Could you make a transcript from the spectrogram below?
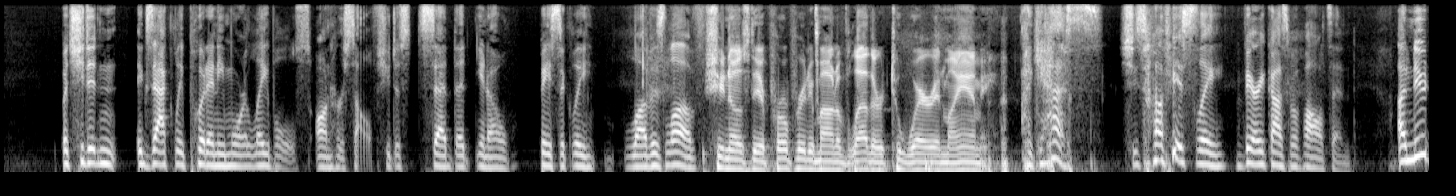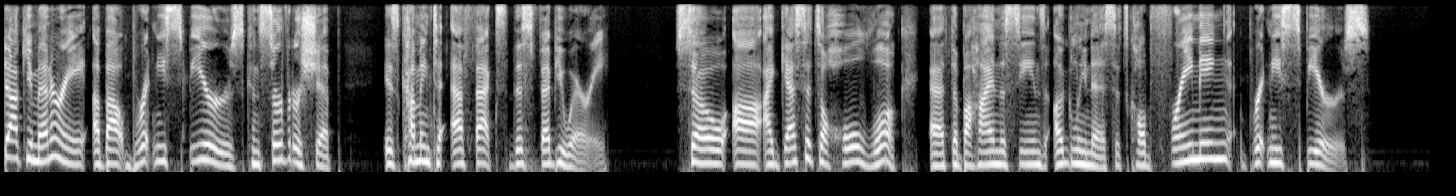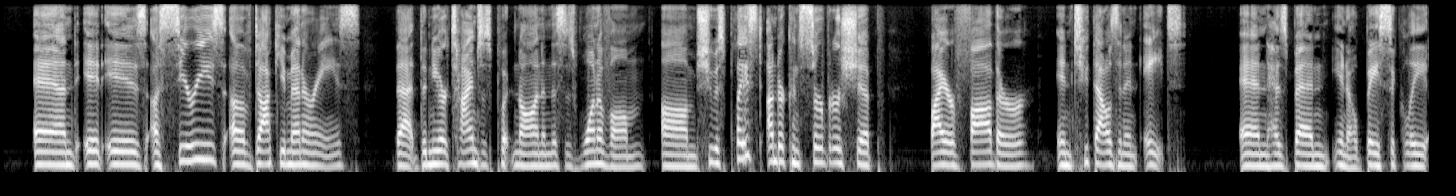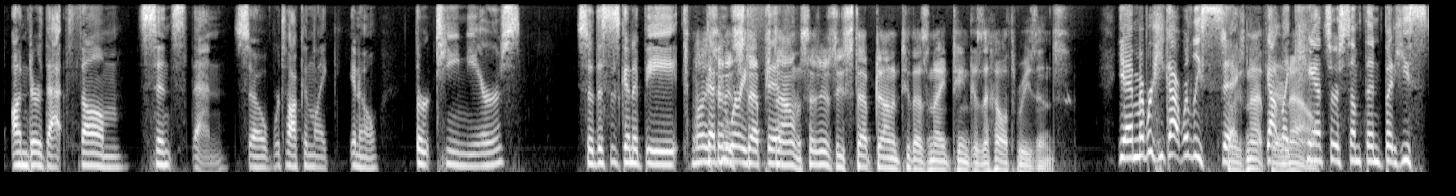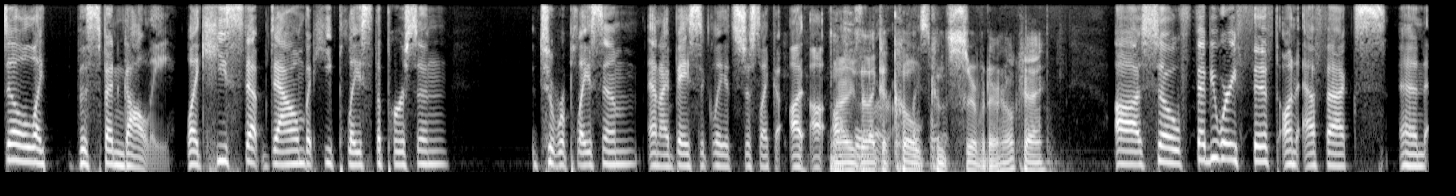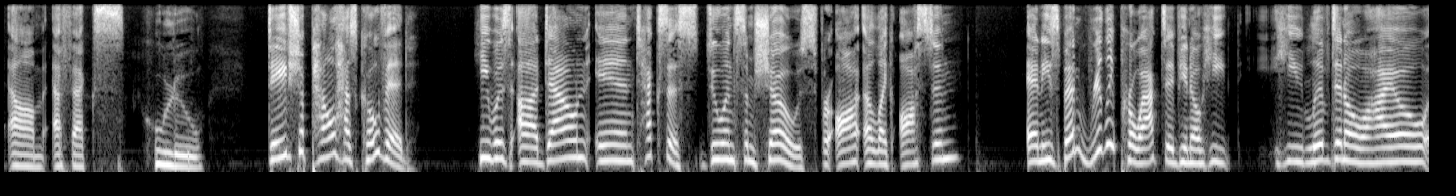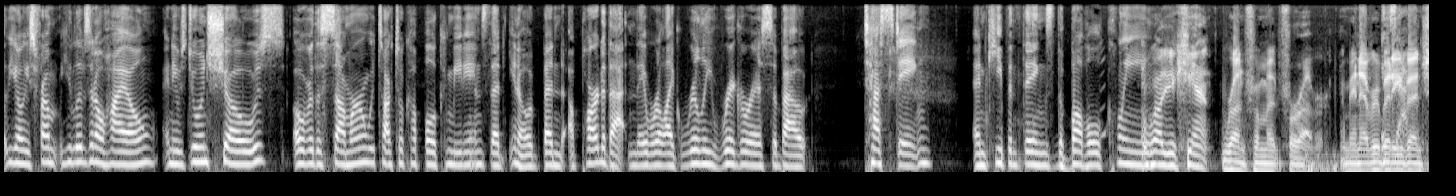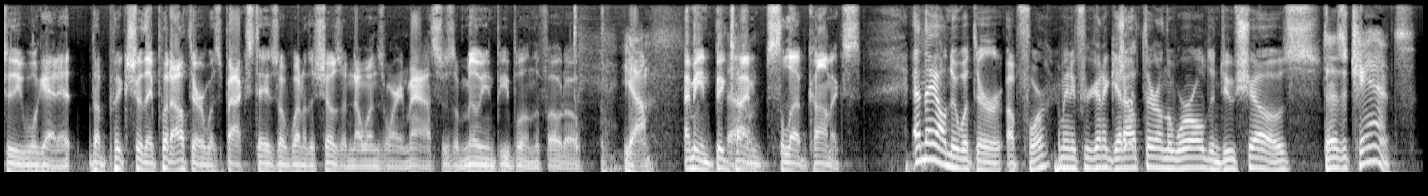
but she didn't exactly put any more labels on herself. She just said that, you know, basically love is love. She knows the appropriate amount of leather to wear in Miami. I guess. She's obviously very cosmopolitan. A new documentary about Britney Spears' conservatorship is coming to FX this February. So uh, I guess it's a whole look at the behind the scenes ugliness. It's called Framing Britney Spears. And it is a series of documentaries that the New York Times is putting on, and this is one of them. Um, she was placed under conservatorship by her father in 2008 and has been, you know, basically under that thumb since then. So we're talking like, you know, 13 years. So this is going to be Well, he said he February stepped 5th. down. It says he stepped down in 2019 because of health reasons. Yeah, I remember he got really sick. he's not got there like now. cancer or something, but he's still like the Svengali. Like he stepped down, but he placed the person to replace him. And I basically, it's just like a, a, a he's like a co-conservator. Okay. Uh, so February 5th on FX and um, FX Hulu, Dave Chappelle has COVID. He was uh, down in Texas doing some shows for uh, like Austin, and he's been really proactive. You know, he he lived in Ohio. You know, he's from he lives in Ohio, and he was doing shows over the summer. We talked to a couple of comedians that you know had been a part of that, and they were like really rigorous about testing and keeping things the bubble clean. Well, you can't run from it forever. I mean, everybody Exactly. eventually will get it. The picture they put out there was backstage of one of the shows, and no one's wearing masks. There's a million people in the photo. Yeah. I mean, big time celeb comics. And they all knew what they're up for. I mean, if you're going to get out there in the world and do shows, There's a chance.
